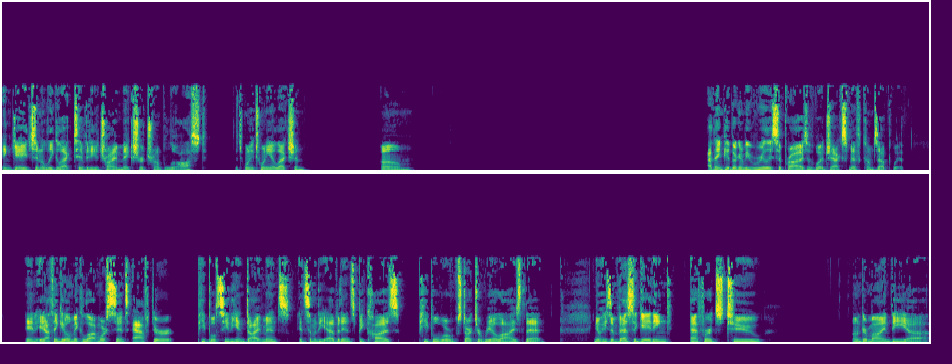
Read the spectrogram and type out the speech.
engaged in illegal activity to try and make sure Trump lost the 2020 election. Um, I think people are going to be really surprised with what Jack Smith comes up with. And it, I think it'll make a lot more sense after people see the indictments and some of the evidence because people will start to realize that, you know, he's investigating efforts to undermine the uh,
